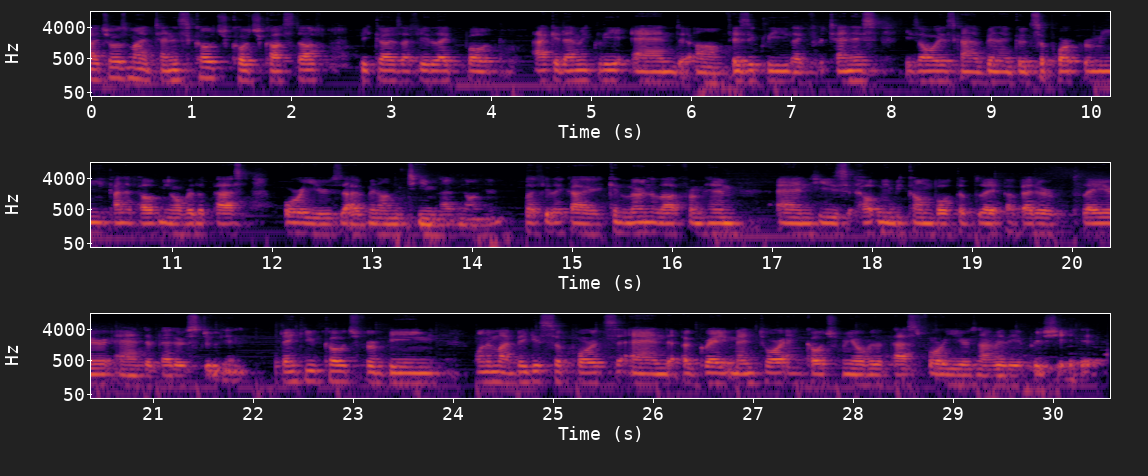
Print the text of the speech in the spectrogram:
I chose my tennis coach, Coach Kostov, because I feel like both academically and um, physically, like for tennis, he's always kind of been a good support for me, kind of helped me over the past four years that I've been on the team and I've known him. I feel like I can learn a lot from him and he's helped me become both a, play, a better player and a better student. Thank you, coach, for being one of my biggest supports and a great mentor and coach for me over the past four years and I really appreciate it.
